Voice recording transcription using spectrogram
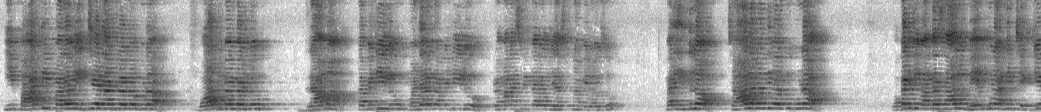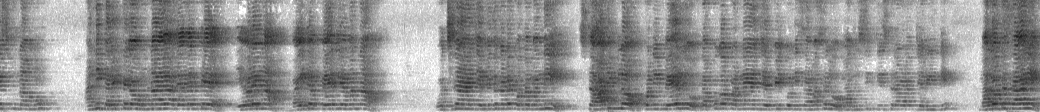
ఈ పార్టీ పదవి ఇచ్చే దాంట్లో కూడా వార్డు మెంబర్లు గ్రామ కమిటీలు మండల కమిటీలు ప్రమాణ స్వీకారాలు చేస్తున్నాం ఈరోజు. మరి ఇందులో చాలా మంది వరకు కూడా ఒకటికి వంద సార్లు మేము కూడా అన్ని చెక్ చేసుకున్నాము. అన్ని కరెక్ట్గా ఉన్నాయా లేదంటే ఎవరైనా బయట పేర్లు ఏమన్నా వచ్చినాయని చెప్పి. ఎందుకంటే కొంతమంది స్టార్టింగ్లో కొన్ని పేర్లు తప్పుగా పడినాయని చెప్పి కొన్ని సమస్యలు మా దృష్టికి తీసుకురావడం జరిగింది. మరొకసారి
